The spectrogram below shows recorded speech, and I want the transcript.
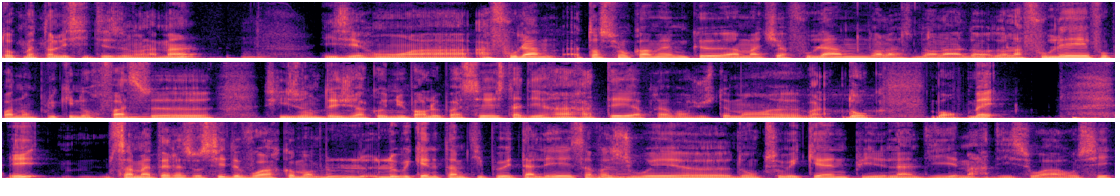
Donc maintenant, les Citizens ont la main. Ils iront à, à Fulham. Attention quand même qu'un match à Fulham, dans la, dans la, dans, dans la foulée, il faut pas non plus qu'ils nous refassent euh, ce qu'ils ont déjà connu par le passé, c'est-à-dire un raté après avoir justement... euh, voilà. Donc, bon, mais... Et ça m'intéresse aussi de voir comment... Le, le week-end est un petit peu étalé, ça va se jouer euh, donc ce week-end, puis lundi et mardi soir aussi.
